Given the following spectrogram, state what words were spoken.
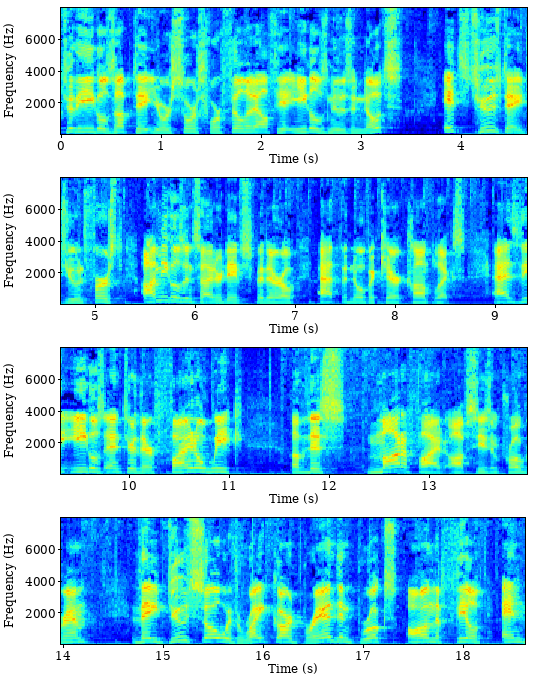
to the Eagles Update, your source for Philadelphia Eagles news and notes. It's Tuesday, June 1st. I'm Eagles insider Dave Spadaro at the NovaCare Complex. As the Eagles enter their final week of this modified offseason program, they do so with right guard Brandon Brooks on the field, and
